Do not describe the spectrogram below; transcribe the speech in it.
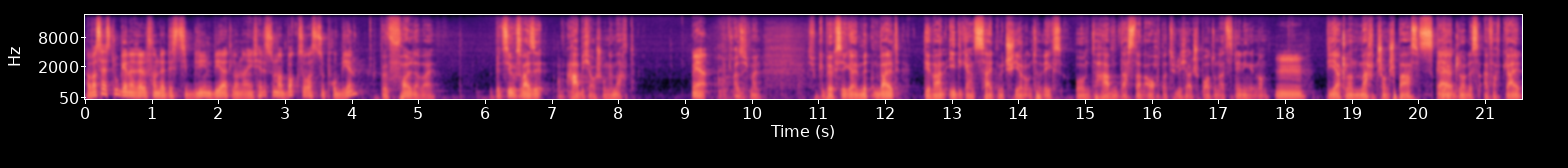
Aber was hältst du generell von der Disziplin Biathlon eigentlich? Hättest du mal Bock, sowas zu probieren? Bin voll dabei. Beziehungsweise habe ich auch schon gemacht. Ja. Also ich meine, ich bin Gebirgsjäger im Mittenwald. Wir waren eh die ganze Zeit mit Skiern unterwegs und haben das dann auch natürlich als Sport und als Training genommen. Biathlon macht schon Spaß. ist. Biathlon ist einfach geil.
